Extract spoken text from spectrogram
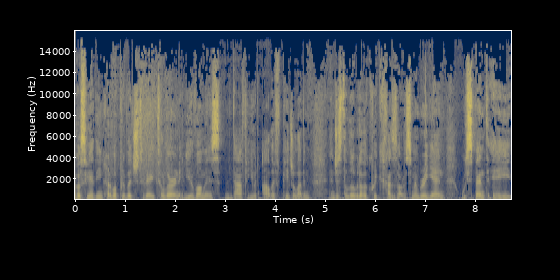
Also, we had the incredible privilege today to learn Yevamis Daf Yud Aleph, page 11, and just a little bit of a quick chazara. So remember again, we spent a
